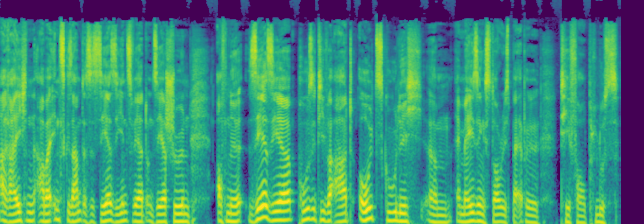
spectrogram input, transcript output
erreichen. Aber insgesamt ist es sehr sehenswert und sehr schön. Auf eine sehr, sehr positive Art, oldschoolig, ähm, Amazing Stories bei Apple TV Plus.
